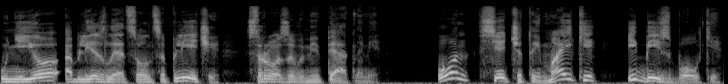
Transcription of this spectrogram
У нее облезлые от солнца плечи с розовыми пятнами. Он в сетчатой майке и бейсболке.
